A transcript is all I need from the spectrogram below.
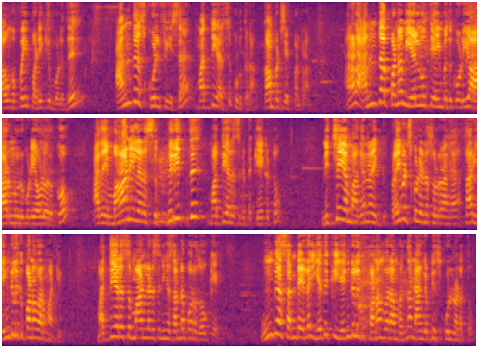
அவங்க போய் படிக்கும் பொழுது அந்த ஸ்கூல் ஃபீஸை மத்திய அரசு கொடுக்குறாங்க. காம்பன்சேட் பண்ணுறாங்க அதனால் அந்த பணம் எழுநூற்றி ஐம்பது கோடியோ அறுநூறு கோடியோ எவ்வளோ இருக்கோ அதை மாநில அரசு பிரித்து மத்திய அரசு கிட்ட கேட்கட்டும். நிச்சயமாக என்ன பிரைவேட் ஸ்கூல் என்ன சொல்றாங்க? சார் எங்களுக்கு பணம் வர மாட்டேங்குது மத்திய அரசு மாநில அரசு நீங்க சண்டை போடுறது ஓகே. உங்க சண்டையில எதுக்கு எங்களுக்கு பணம் வராமல் இருந்தால் நாங்கள் எப்படி ஸ்கூல் நடத்தும்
